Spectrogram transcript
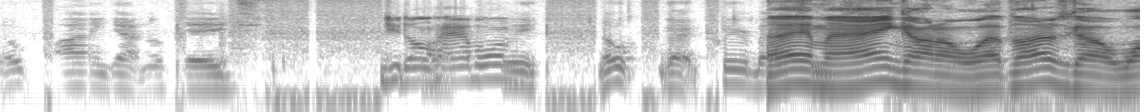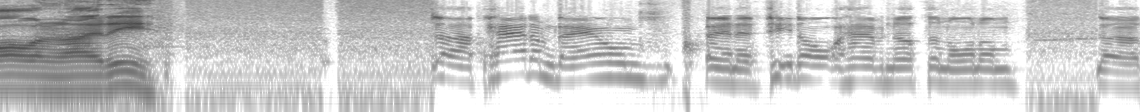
Nope, I ain't got no cage. You don't have one. Nope, got clear back. Hey man, I ain't got no weapon. I just got a wallet and an ID. Uh, pat him down, and if he don't have nothing on him, uh,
